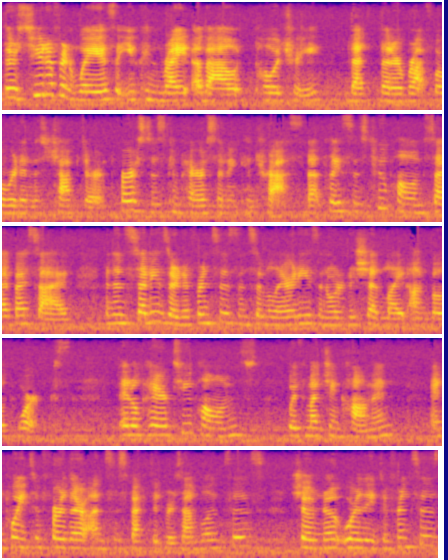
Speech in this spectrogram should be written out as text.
There's two different ways that you can write about poetry that, that are brought forward in this chapter. First is comparison and contrast. That places two poems side by side and then studies their differences and similarities in order to shed light on both works. It'll pair two poems with much in common and point to further unsuspected resemblances show noteworthy differences,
